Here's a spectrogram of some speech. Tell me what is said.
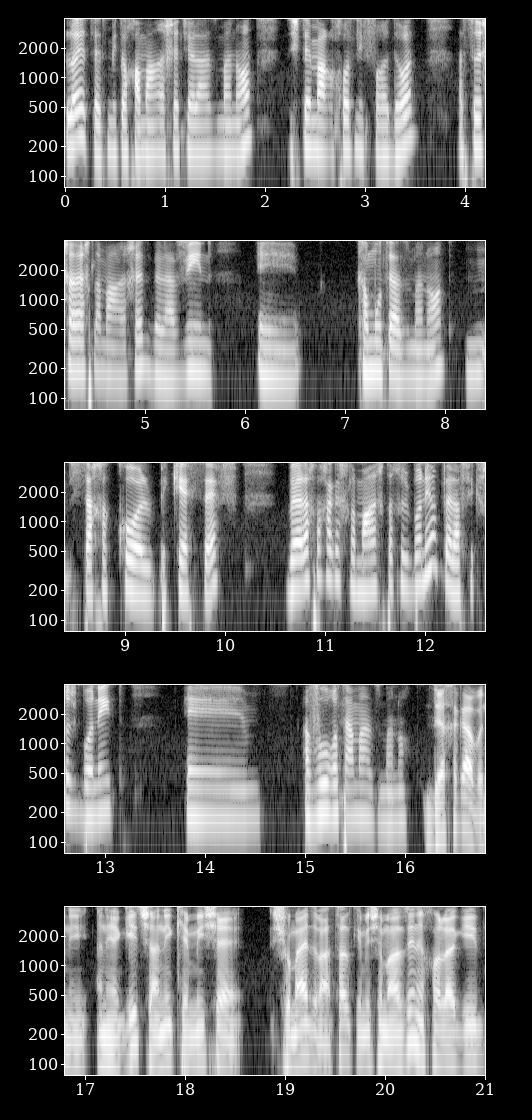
לא יוצאת מתוך המערכת של ההזמנות, זה שתי מערכות נפרדות, אז צריך ללכת למערכת ולהבין uh, כמות ההזמנות, סך הכל בכסף, וללכת אחר כך למערכת החשבוניות ולהפיק חשבונית. Uh, עבור אותם ההזמנות. דרך אגב, אני, אני אגיד שאני כמי ששומע את זה מהצד, כמי שמאזין, יכול להגיד,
